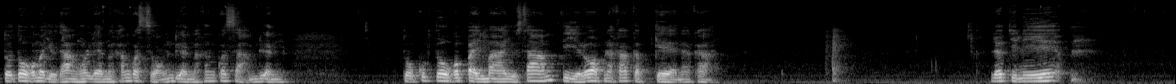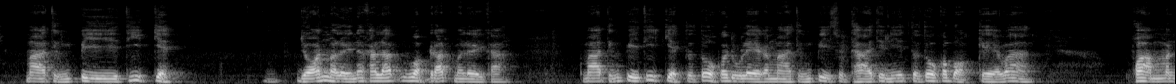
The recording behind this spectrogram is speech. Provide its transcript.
โตโต้ก็มาอยู่ทางฮอลแลนด์บางครั้งก็สองเดือนบางครั้งก็สามเดือน ตัวกุ๊ปโตก็ไปมาอยู่สามตีรอบนะคะ กับแกนะคะ แล้วทีนี้มาถึงปีที่เจ็ดย้อนมาเลยนะคะแล้วรวบรัดมาเลยค่ะ มาถึงปีที่เจ็ดโตโต้ก็ดูแลกันมาถึงปีสุดท้ายทีนี้โตโต้ก็บอกแกว่า ความมัน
